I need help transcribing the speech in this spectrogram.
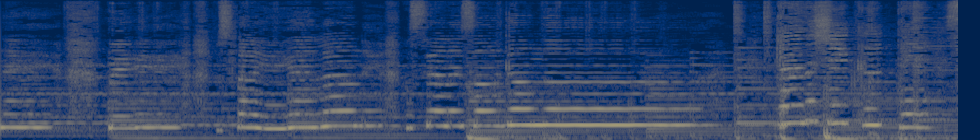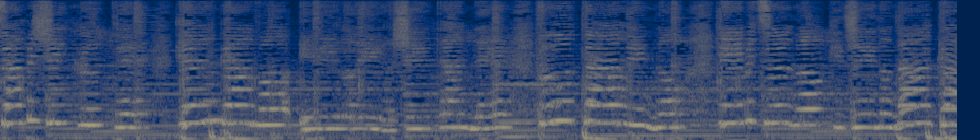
你，你不再原谅你，我写泪伤感的。悲しくて寂しくて喧嘩もいろいろしたね二人の秘密の記事の中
